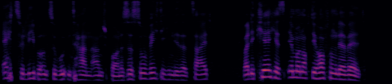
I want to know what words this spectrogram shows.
echt zu Liebe und zu guten Taten anspornen. Das ist so wichtig in dieser Zeit, weil die Kirche ist immer noch die Hoffnung der Welt.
